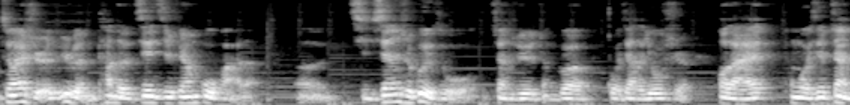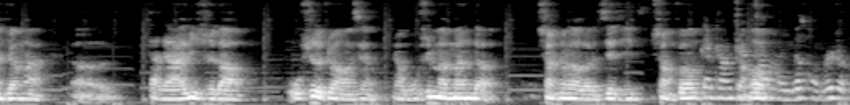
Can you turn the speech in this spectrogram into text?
最开始日本它的阶级是非常固化的，呃，起先是贵族占据整个国家的优势，后来通过一些战争啊，呃，大家意识到武士的重要性，然后武士慢慢的上升到了阶级上风，变成真正的一个统治者。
